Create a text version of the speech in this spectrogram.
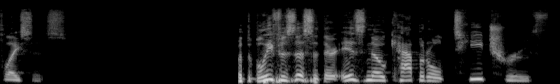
places. But the belief is this that there is no capital T truth.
